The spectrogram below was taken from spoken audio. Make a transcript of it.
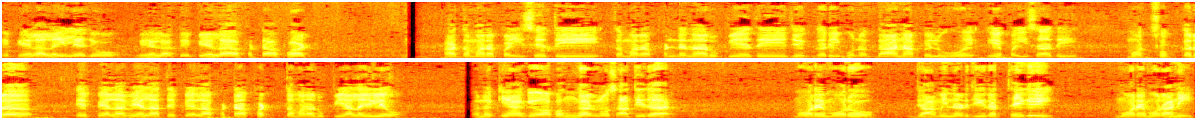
એ પહેલા લઈ લેજો. વહેલા તે પહેલા, ફટાફટ. આ તમારા પૈસેથી, તમારા ફંડના રૂપિયેથી જે ગરીબોને દાન આપેલું હોય એ પૈસાથી મોજશોખ કરે, એ પહેલાં વહેલા તે પહેલાં ફટાફટ તમારા રૂપિયા લઈ લેવો અને ક્યાં ગયો આ ભંગારનો સાથીદાર? મોરે મોરો, જામીન અરજી રદ થઈ ગઈ? મોરે મોરાની.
